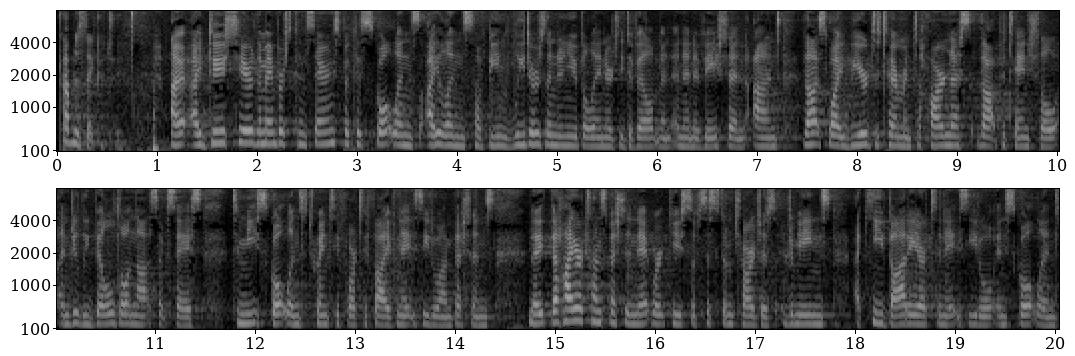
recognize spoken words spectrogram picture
Cabinet Secretary. I, I do share the member's concerns because Scotland's islands have been leaders in renewable energy development and innovation and that's why we're determined to harness that potential and really build on that success to meet Scotland's 2045 net zero ambitions. Now, the higher transmission network use of system charges remains a key barrier to net zero in Scotland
